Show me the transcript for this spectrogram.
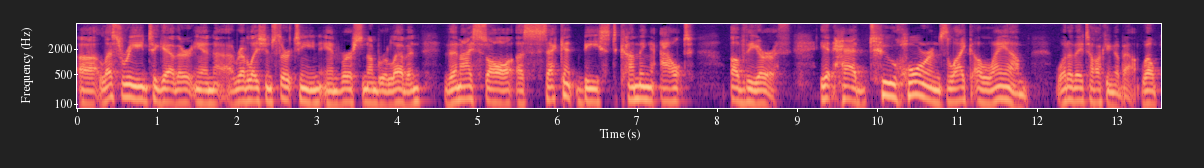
Uh, let's read together in uh, Revelations 13 and verse number 11. Then I saw a second beast coming out of the earth. It had two horns like a lamb. What are they talking about? Well,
